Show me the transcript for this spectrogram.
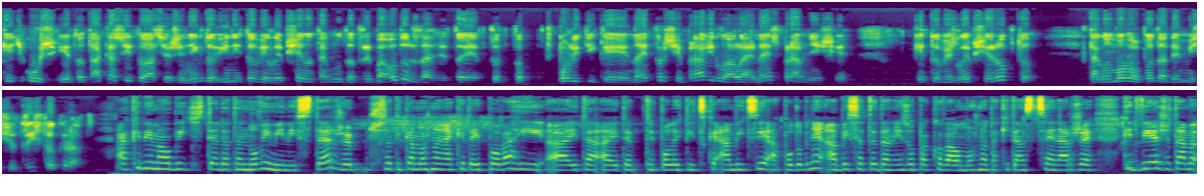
keď už je to taká situácia, že niekto iný to vie lepšie, no tak mu to treba odovzdať. To je, to, to v politike je najtvrdšie pravidlo, ale aj najsprávnejšie. Keď to vieš lepšie, rob to tak on mohol podať demisiu 300 krát. Aký by mal byť teda ten nový minister, že čo sa týka možno nejakej tej povahy aj, tá, aj tie, tie politické ambície a podobne, aby sa teda nezopakoval možno taký ten scénar, že keď vie, že tam e,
